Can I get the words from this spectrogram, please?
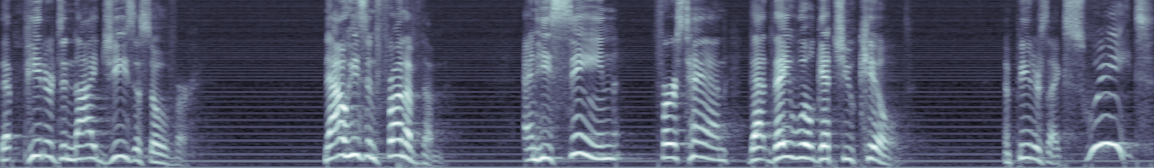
that Peter denied Jesus over. Now he's in front of them, and he's seen firsthand that they will get you killed. And Peter's like, Sweet.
